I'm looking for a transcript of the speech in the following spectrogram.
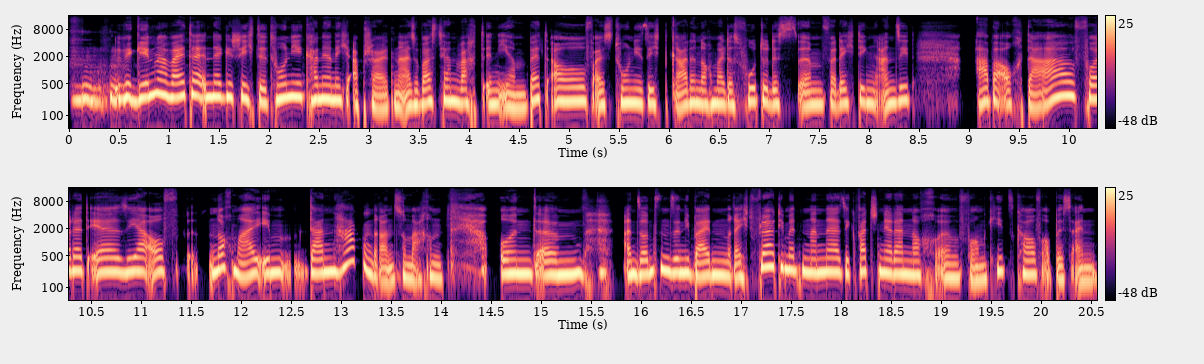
Wir gehen mal weiter in der Geschichte. Toni kann ja nicht abschalten. Also Bastian wacht in ihrem Bett auf, als Toni sich gerade nochmal das Foto des ähm, Verdächtigen ansieht. Aber auch da fordert er sie ja auf, nochmal eben dann Haken dran zu machen. Und ähm, ansonsten sind die beiden recht flirty miteinander. Sie quatschen ja dann noch ähm, vorm Kiezkauf, ob es ein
